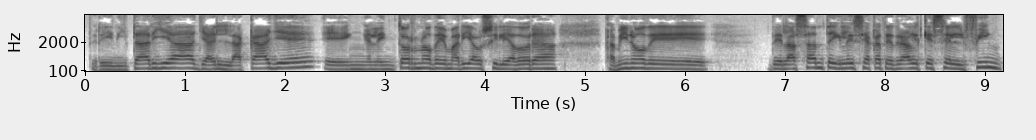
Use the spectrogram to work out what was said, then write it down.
Trinitaria, ya en la calle, en el entorno de María Auxiliadora, camino de, de la Santa Iglesia Catedral, que es el fin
